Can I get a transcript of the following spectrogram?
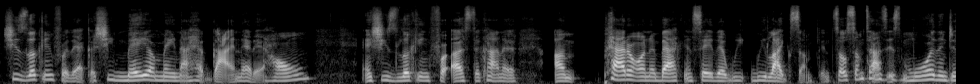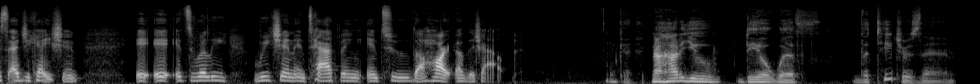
She's looking for that because she may or may not have gotten that at home, and she's looking for us to kind of um, pat her on the back and say that we, we like something. So sometimes it's more than just education. It, it, it's really reaching and tapping into the heart of the child. Okay. Now, how do you deal with the teachers then?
